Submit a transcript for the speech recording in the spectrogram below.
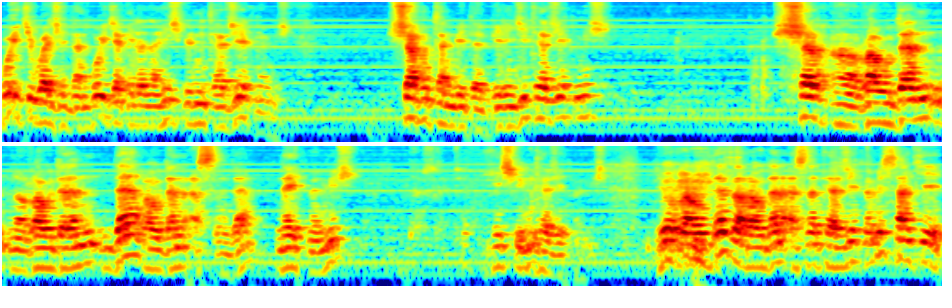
Bu iki veciden, bu iki akileden hiçbirini tercih etmemiş. Şerh-ı Tenbih'de birinci tercih etmiş. Şer Ravden Ravden'de Ravden'in aslında ne etmemiş? Hiçbirini tercih etmemiş. Diyor Ravde ve Ravden'in aslında tercih etmemiş. Sanki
